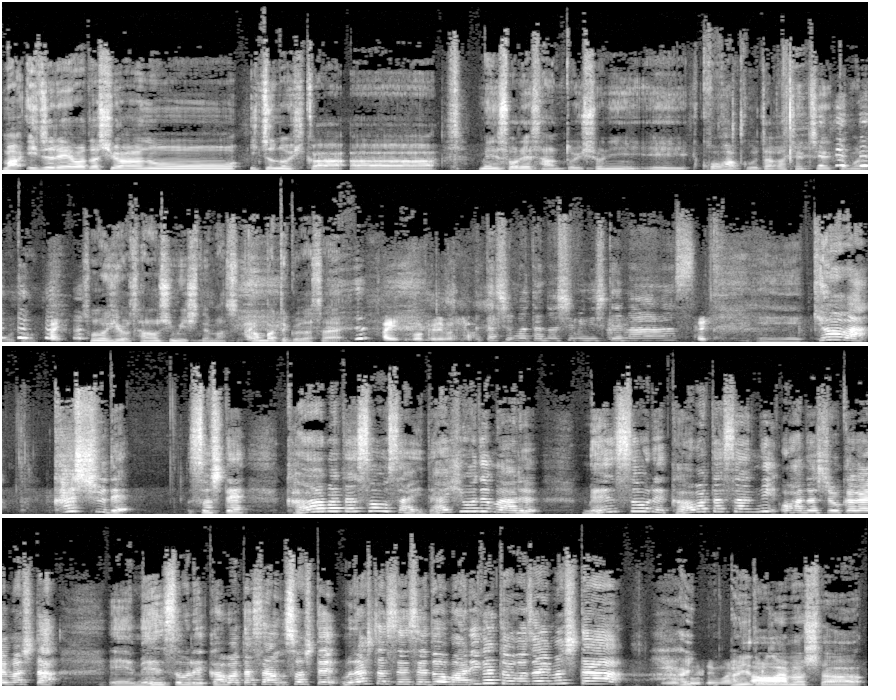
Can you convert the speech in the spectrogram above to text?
まあ、いずれ私はあのいつの日かあメンソレさんと一緒に、えー、紅白歌合戦連れてってもらうこと、はい、その日を楽しみにしてます。頑張ってください。はいわ、かりました。私も楽しみにしてます。はい、えー、今日は歌手でそして川端総裁代表でもあるメンソーレ川端さんにお話を伺いました、えー、メンソーレ川端さんそして村下先生どうもありがとうございました。はいありがとうございました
